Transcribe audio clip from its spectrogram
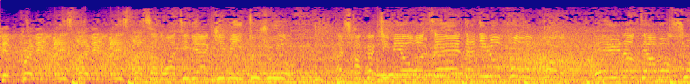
did brilliantly, brilliantly. L'espace à droite, il y a Hakimi, toujours. Achraf Hakimi au retrait, Danilo pour reprendre. Et une intervention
